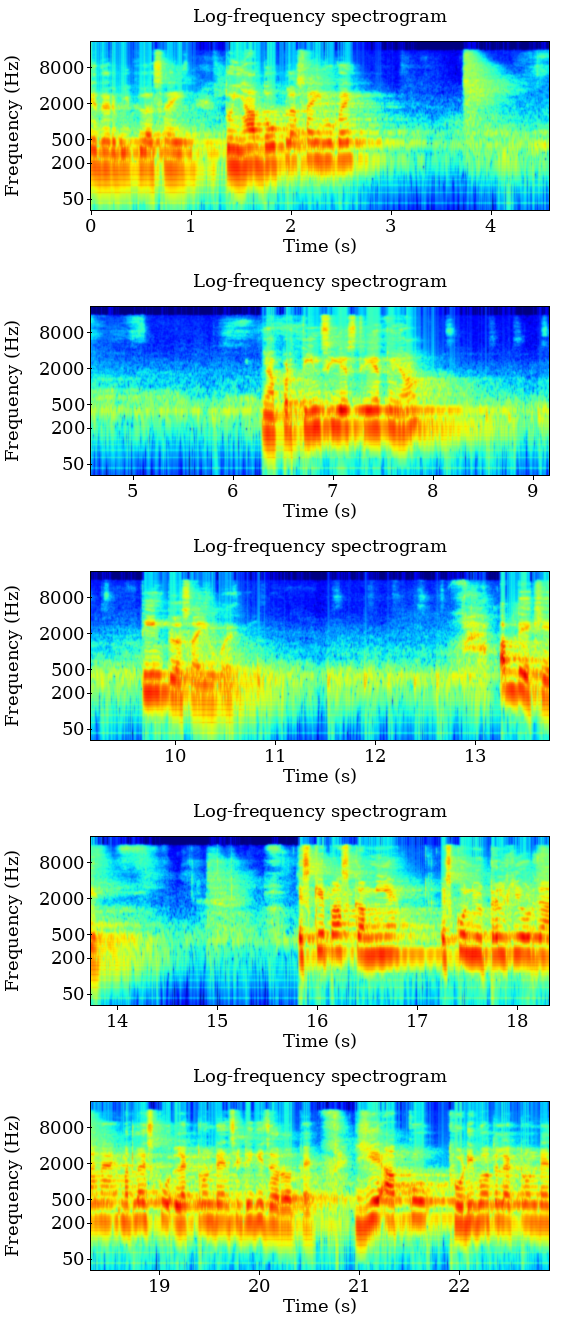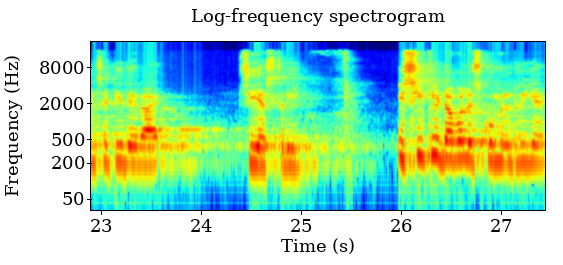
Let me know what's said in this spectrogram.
इधर भी प्लस आई तो यहाँ दो प्लस आई हो गए। यहाँ पर तीन सी एस थ्री है तो यहाँ तीन प्लस आई हो गए। अब देखिए, इसके पास कमी है। इसको न्यूट्रल की ओर जाना है मतलब इसको इलेक्ट्रॉन डेंसिटी की ज़रूरत है। ये आपको थोड़ी बहुत इलेक्ट्रॉन डेंसिटी दे रहा है सी एस थ्री इसी की डबल इसको मिल रही है।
